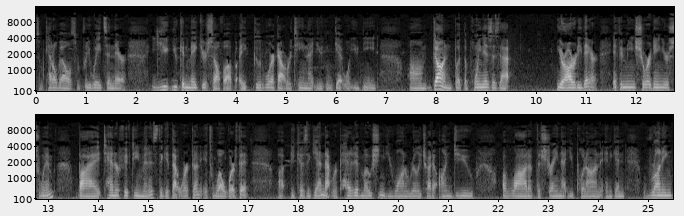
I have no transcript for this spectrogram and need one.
some kettlebells, some free weights in there, you you can make yourself up a good workout routine that you can get what you need um, done. But the point is, is that you're already there. If it means shortening your swim by 10 or 15 minutes to get that work done, it's well worth it. Uh, because again, that repetitive motion, you want to really try to undo a lot of the strain that you put on. And again, running,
